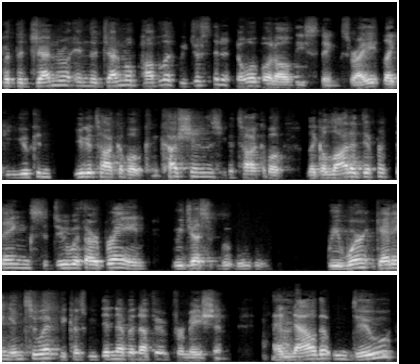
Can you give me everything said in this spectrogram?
but the general in the general public, we just didn't know about all these things, right? Like you can you can talk about concussions, you can talk about like a lot of different things to do with our brain. We just we, we weren't getting into it because we didn't have enough information. And now that we do,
